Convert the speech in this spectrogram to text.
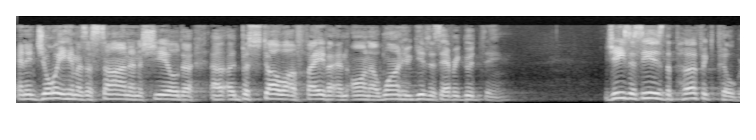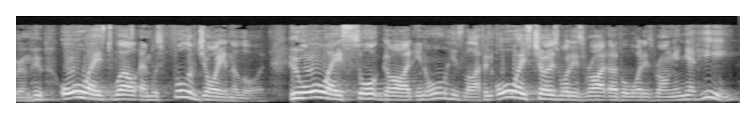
and enjoy Him as a sun and a shield, a, a bestower of favor and honor, one who gives us every good thing. Jesus is the perfect pilgrim who always dwelt and was full of joy in the Lord, who always sought God in all his life and always chose what is right over what is wrong. And yet he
